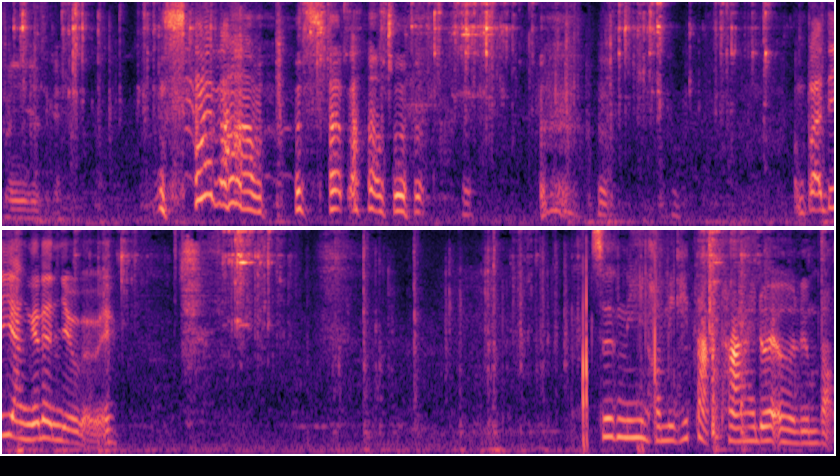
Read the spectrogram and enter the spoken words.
20 years ago. Shut up! Shut up! I'm pretty younger than you, baby. ซึ่งนี่เขามีที่ตักผ้าให้ด้วยเออ ลืมบอก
